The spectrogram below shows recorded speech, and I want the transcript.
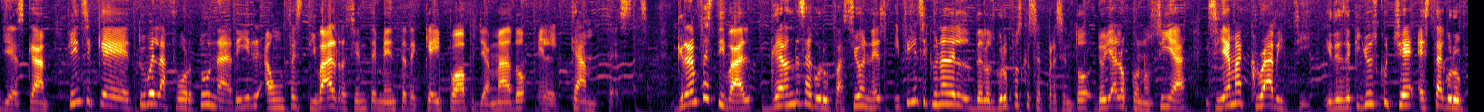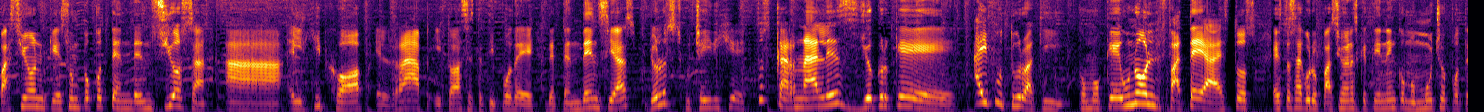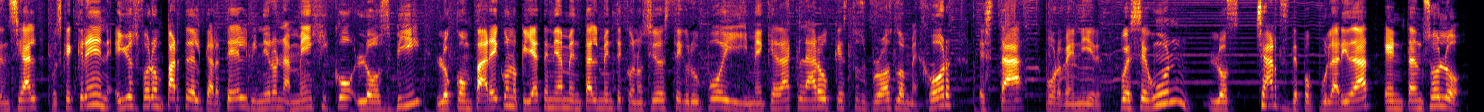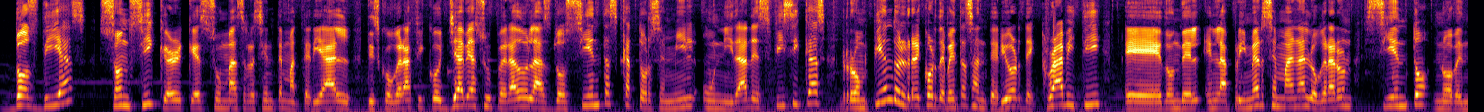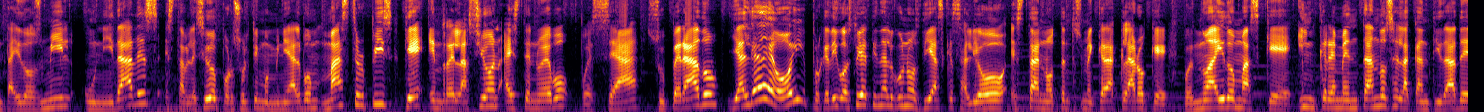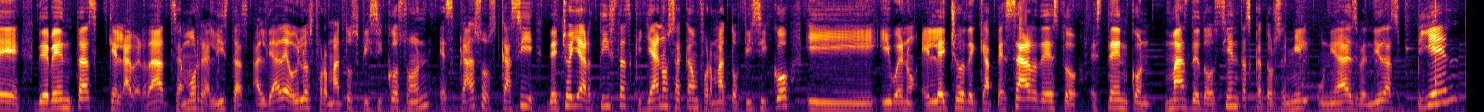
Fíjense que tuve la fortuna de ir a un festival recientemente de K-pop llamado el Campfest. Gran festival, grandes agrupaciones y fíjense que uno de, los grupos que se presentó yo ya lo conocía y se llama Gravity y desde que yo escuché esta agrupación que es un poco tendenciosa a el hip hop, el rap y todas este tipo de, de tendencias, yo los escuché y dije, estos carnales yo creo que hay futuro aquí, como que uno olfatea estos, estas agrupaciones que tienen como mucho potencial, pues ¿qué creen? Ellos fueron parte del cartel, vinieron a México, los vi, lo comparé con lo que ya tenía mentalmente conocido este grupo me queda claro que estos bros lo mejor está por venir. Pues según los charts de popularidad, en tan solo dos días, Sunseeker, que es su más reciente material discográfico, ya había superado las 214 mil unidades físicas, rompiendo el récord de ventas anterior de Gravity, eh, donde en la primera semana lograron 192 mil unidades, establecido por su último mini álbum Masterpiece, que en relación a este nuevo, pues se ha superado. Y al día de hoy, porque digo, esto ya tiene algunos días que salió esta nota, entonces me queda claro que pues no ha ido más que incrementándose la cantidad de, de ventas, que la verdad, seamos realistas, al día de hoy los formatos físicos son escasos, casi. De hecho, hay artistas que ya no sacan formato físico y, y bueno, el hecho de que a pesar de esto estén con más de 214 mil unidades vendidas, bien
